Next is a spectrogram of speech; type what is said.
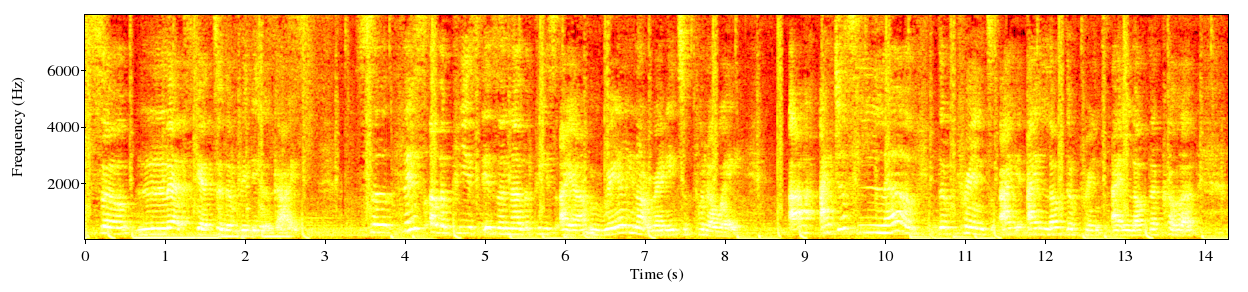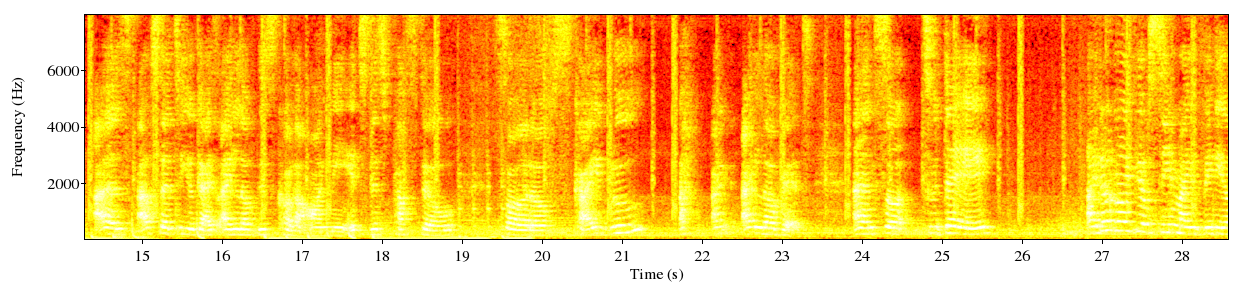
So let's get to the video guys so this other piece is another piece I am really not ready to put away. Uh, I just love the print. I, I love the print. I love the color. As I've said to you guys, I love this color on me. It's this pastel sort of sky blue. I, ah, I, I love it. And so today I don't know if you've seen my video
